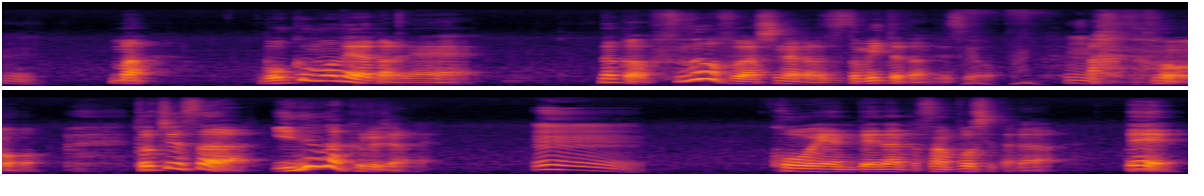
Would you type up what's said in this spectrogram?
うん。まあ僕もねだからねなんかふわふわしながらずっと見てたんですよ、うん。あの途中さ犬が来るじゃない。うん公園でなんか散歩してたらで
